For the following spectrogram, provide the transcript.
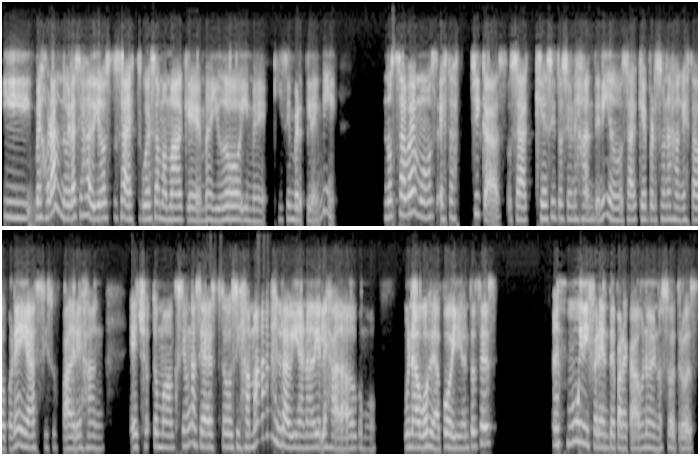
y mejorando. Gracias a Dios, tú sabes, tuve esa mamá que me ayudó y me quiso invertir en mí. No sabemos estas chicas, o sea, qué situaciones han tenido, o sea, qué personas han estado con ellas, si sus padres han hecho, tomado acción hacia esto, si jamás en la vida nadie les ha dado como una voz de apoyo. Entonces, es muy diferente para cada uno de nosotros.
